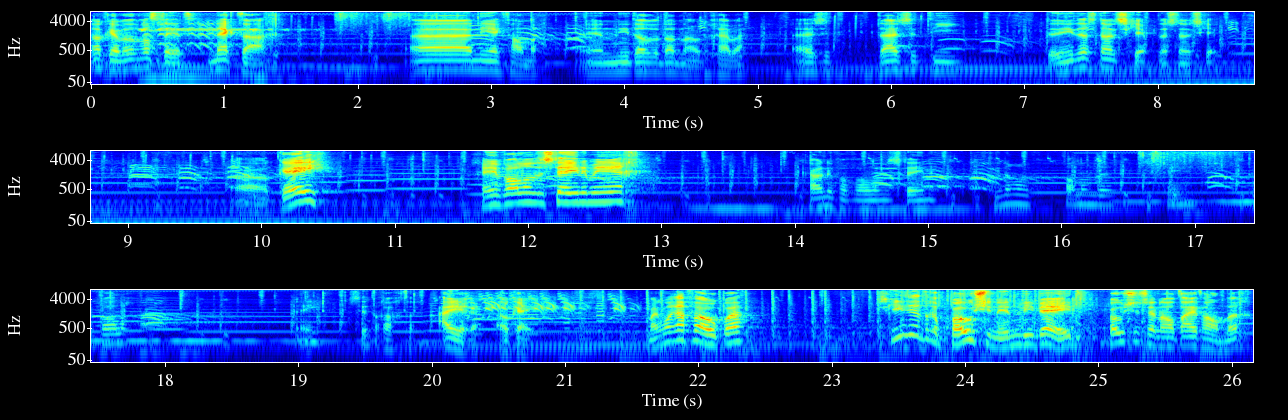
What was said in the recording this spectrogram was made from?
Oké, wat was dit? Nectar. Uh, niet echt handig. En niet dat we dat nodig hebben. Uh, zit, daar zit die... Nee, dat is naar het schip. Dat is naar het schip. Oké. Geen vallende stenen meer. Ik hou niet van vallende stenen. Hier nog een vallende steen? Toevallig? Nee, zit erachter. Eieren, oké. Maak maar even open. Misschien zit er een potion in, wie weet. Potions zijn altijd handig.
